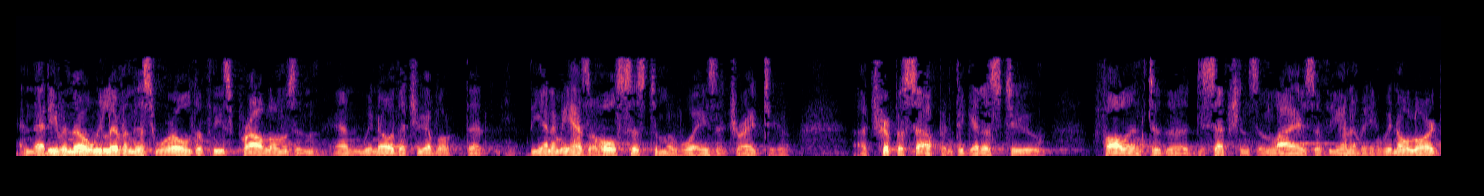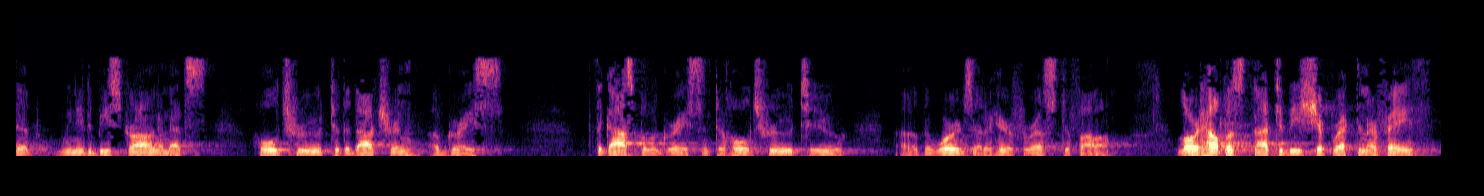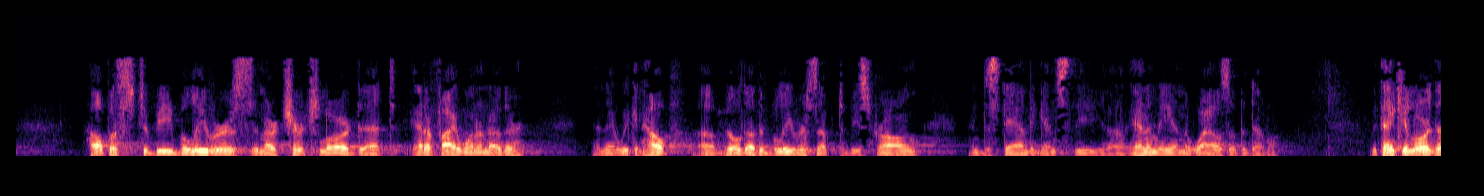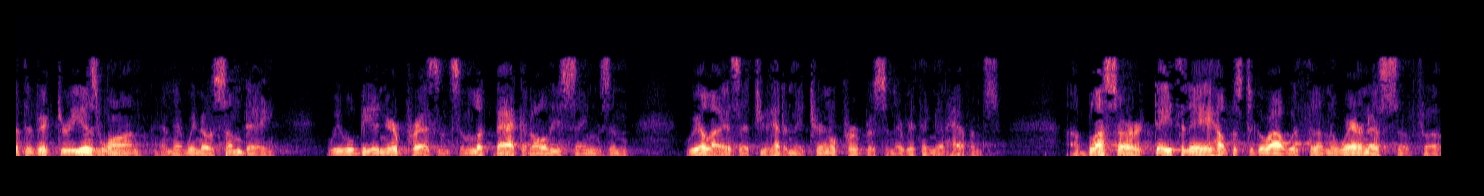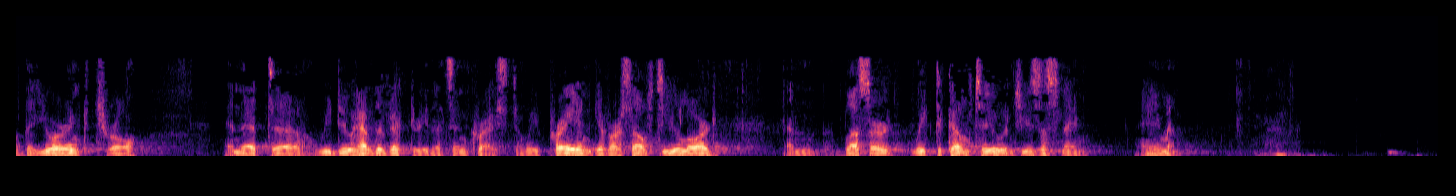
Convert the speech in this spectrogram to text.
and that even though we live in this world of these problems, and, and we know that you have a, that the enemy has a whole system of ways that try to uh, trip us up and to get us to fall into the deceptions and lies of the enemy. We know, Lord, that we need to be strong, and that's hold true to the doctrine of grace, the gospel of grace, and to hold true to uh, the words that are here for us to follow. Lord, help us not to be shipwrecked in our faith. Help us to be believers in our church, Lord, that edify one another and that we can help uh, build other believers up to be strong and to stand against the uh, enemy and the wiles of the devil. We thank you, Lord, that the victory is won and that we know someday we will be in your presence and look back at all these things and realize that you had an eternal purpose in everything that happens. Uh, bless our day today. Help us to go out with an awareness of uh, that you are in control and that uh, we do have the victory that's in Christ. And we pray and give ourselves to you, Lord, and bless our week to come too. In Jesus' name, amen.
